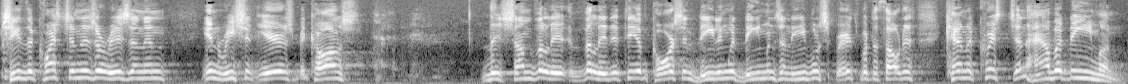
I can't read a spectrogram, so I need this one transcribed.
See, the question has arisen in, in recent years because there's some validity, of course, in dealing with demons and evil spirits, but the thought is can a Christian have a demon?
